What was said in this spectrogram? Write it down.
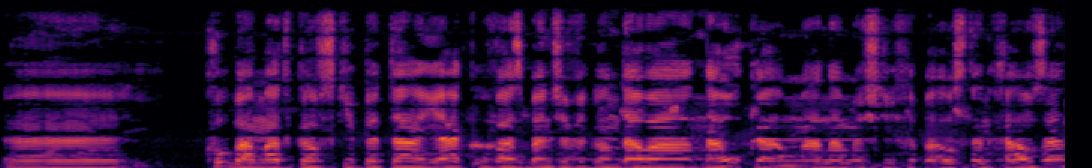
Okay. E, Kuba Matkowski pyta, jak u Was będzie wyglądała nauka? Ma na myśli chyba Ostenhausen?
